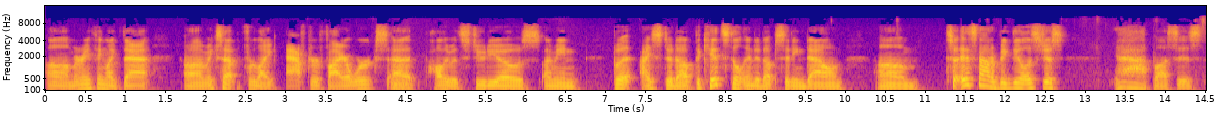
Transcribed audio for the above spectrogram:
um, or anything like that, um, except for like after fireworks Mm-hmm. at Hollywood Studios. I mean, but I stood up. The kids still ended up sitting down. Um, so it's not a big deal. It's just, yeah, buses.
